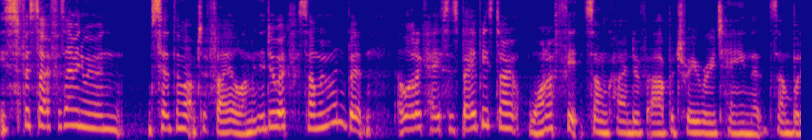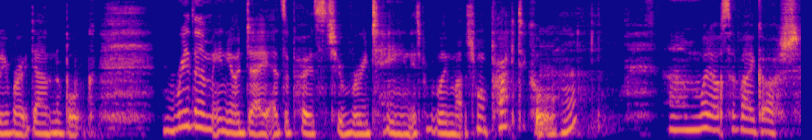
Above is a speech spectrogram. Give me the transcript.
is for so for so many women set them up to fail. I mean, they do work for some women, but a lot of cases babies don't want to fit some kind of arbitrary routine that somebody wrote down in a book. Rhythm in your day as opposed to routine is probably much more practical. Um, what else have I got?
